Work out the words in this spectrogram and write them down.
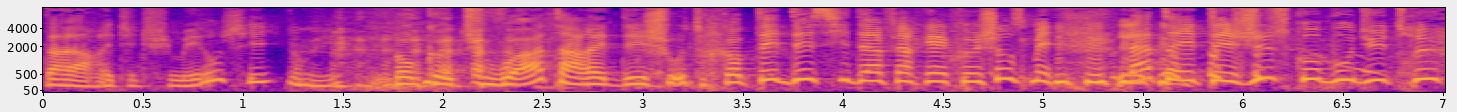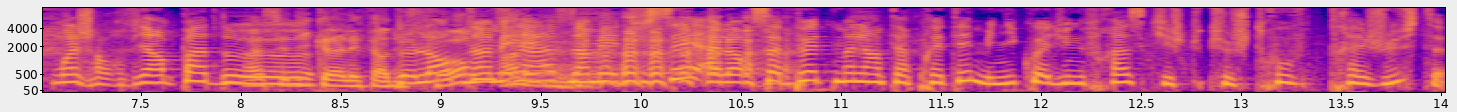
t'as arrêté de fumer aussi. Oui. Donc euh, tu vois, t'arrêtes des choses. Quand t'es décidé à faire quelque chose, mais là t'as été jusqu'au bout du truc. Moi, j'en reviens pas de. Ah, c'est dit qu'elle allait faire du de sport. Non mais, l'enthousiasme. non mais tu sais, alors ça peut être mal interprété, mais Nico a dit une phrase qui, que je trouve très juste.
